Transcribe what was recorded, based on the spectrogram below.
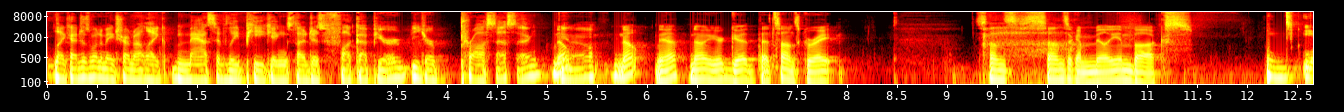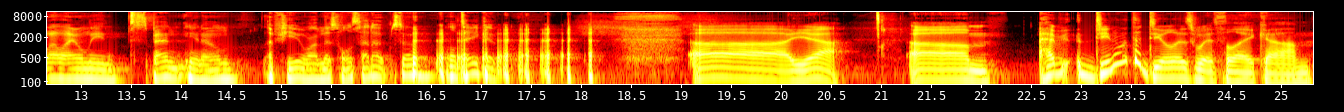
like I just want to make sure I'm not like massively peaking so I just fuck up your your processing. No. You know? No. Yeah. No, you're good. That sounds great. Sounds sounds like a million bucks. Well, I only spent, you know, a few on this whole setup, so I'll take it. Uh yeah. Um have you do you know what the deal is with like um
